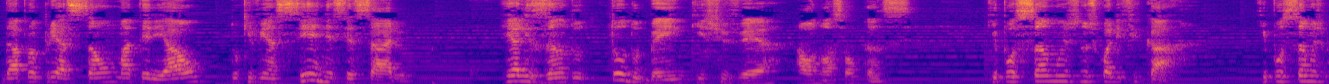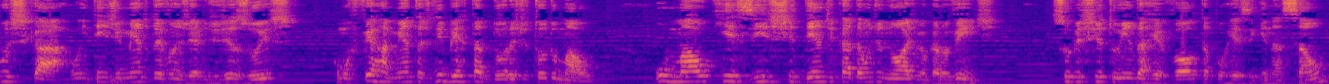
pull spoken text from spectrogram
da apropriação material do que venha a ser necessário, realizando todo o bem que estiver ao nosso alcance. Que possamos nos qualificar, que possamos buscar o entendimento do Evangelho de Jesus como ferramentas libertadoras de todo o mal. O mal que existe dentro de cada um de nós, meu caro ouvinte, substituindo a revolta por resignação,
